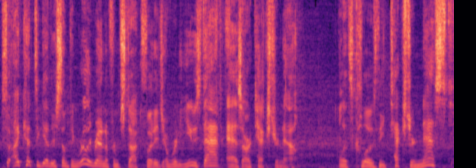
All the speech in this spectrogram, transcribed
So I cut together something really random from stock footage and we're going to use that as our texture now. Let's close the texture nest.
